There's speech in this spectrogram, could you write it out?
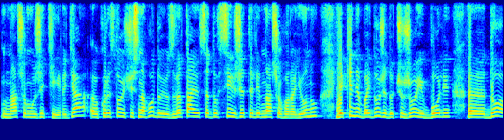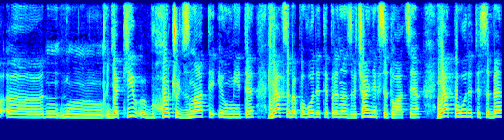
в нашому житті. Я, е, користуючись нагодою, звертаюся до всіх жителів нашого району, які не байдужі до чужої болі, е, до е, які хочуть знати і вміти, як себе поводити при надзвичайних ситуаціях, як поводити себе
